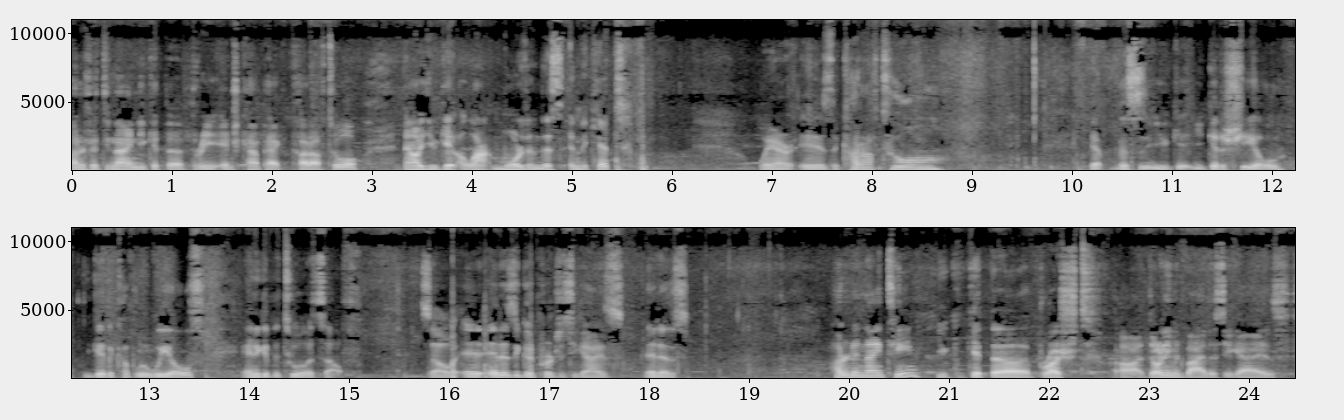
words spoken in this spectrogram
159 you get the 3 inch compact cutoff tool. Now you get a lot more than this in the kit. Where is the cutoff tool? Yep, this is you get you get a shield, you get a couple of wheels, and you get the tool itself. So it, it is a good purchase, you guys. It is. 119 you can get the brushed uh, don't even buy this you guys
